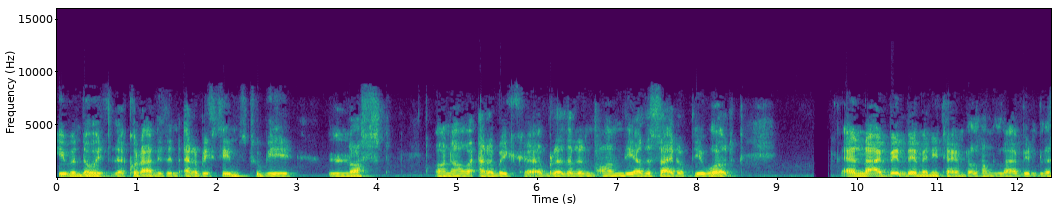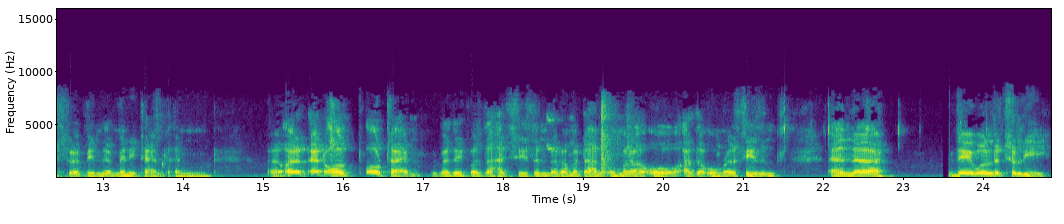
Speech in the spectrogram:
even though the Quran is in Arabic, seems to be lost on our Arabic uh, brethren on the other side of the world. And I've been there many times. Alhamdulillah, I've been blessed to have been there many times. And uh, at, all all time, whether it was the Hajj season, the Ramadan Umrah, or other Umrah seasons, and uh, they were literally,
